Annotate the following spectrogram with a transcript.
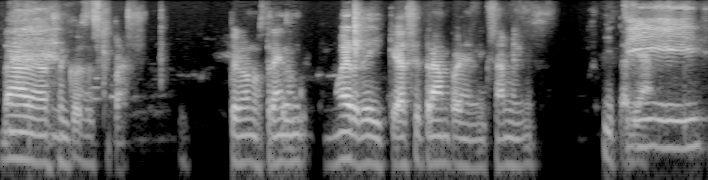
Nada, son cosas que pasan pero nos traen un muerde y que hace trampa en exámenes italianos. Sí,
